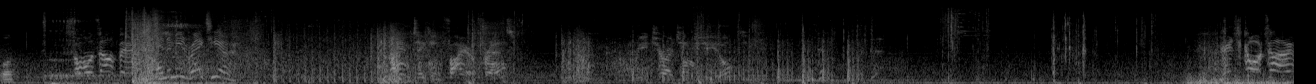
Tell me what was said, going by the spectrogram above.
What? Someone's out there. Enemy right here. I am taking fire, friends. Recharging shields. It's go time.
